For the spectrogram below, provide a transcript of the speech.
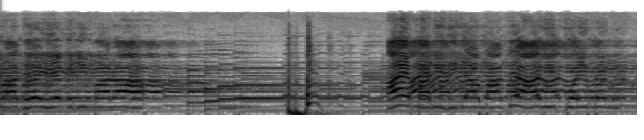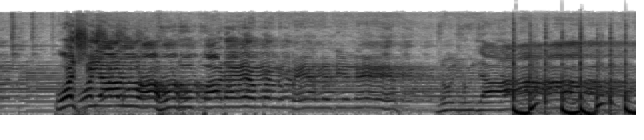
માથે એકજી મારા. આય મારી દીજા માથે આવી કોઈ મન. ઓશિયાળું આહુડું પાડે મન મેલડીને જોયું જા.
